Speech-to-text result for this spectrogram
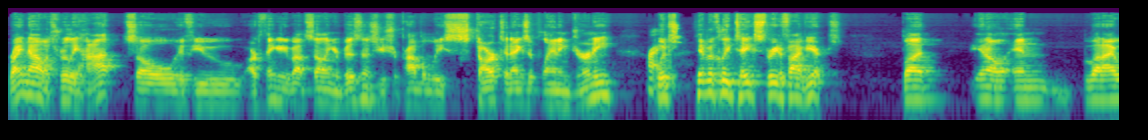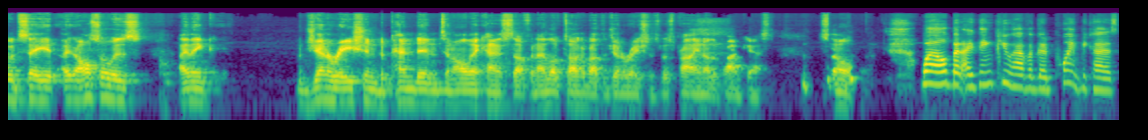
right now it's really hot. So if you are thinking about selling your business, you should probably start an exit planning journey, right. which typically takes three to five years. But, you know, and but I would say it, it also is, I think, generation dependent and all that kind of stuff. And I love talking about the generations, but it's probably another podcast. So well, but I think you have a good point because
